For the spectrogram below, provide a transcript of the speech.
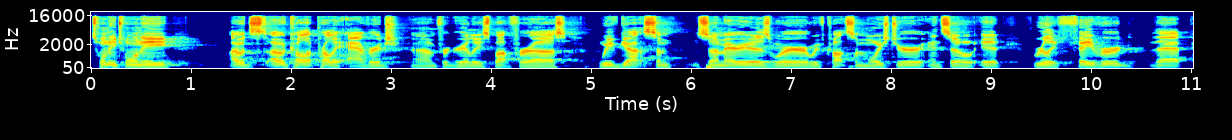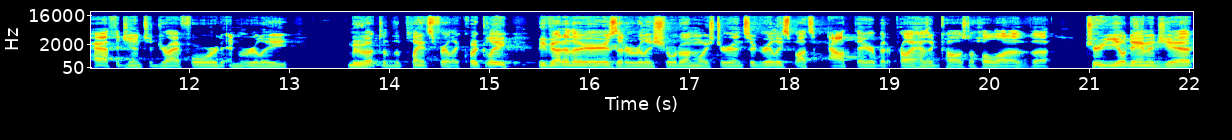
2020, I would I would call it probably average um, for gray leaf spot for us. We've got some some areas where we've caught some moisture, and so it really favored that pathogen to dry forward and really move up to the plants fairly quickly. We've got other areas that are really short on moisture, and so leaf spot's out there, but it probably hasn't caused a whole lot of uh, true yield damage yet.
